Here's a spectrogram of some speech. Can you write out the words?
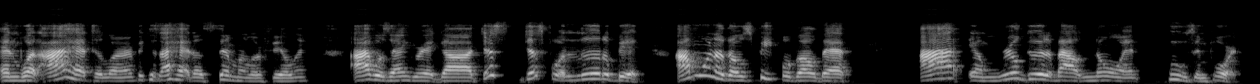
And what I had to learn, because I had a similar feeling, I was angry at God just just for a little bit. I'm one of those people though that I am real good about knowing who's important.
